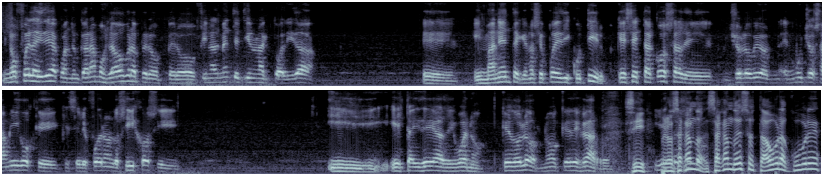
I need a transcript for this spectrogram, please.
no fue la idea cuando encaramos la obra, pero, pero finalmente tiene una actualidad eh, inmanente que no se puede discutir, que es esta cosa de, yo lo veo en, muchos amigos que, se le fueron los hijos y, y esta idea de, bueno, qué dolor, ¿no? Qué desgarro. Sí, pero sacando, sacando eso, esta obra cubre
